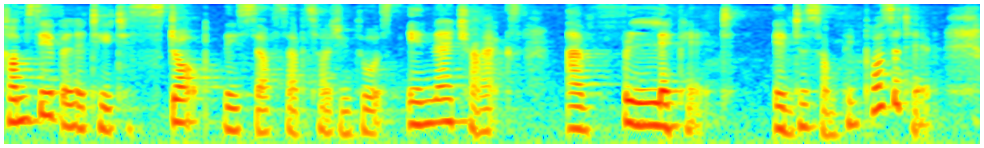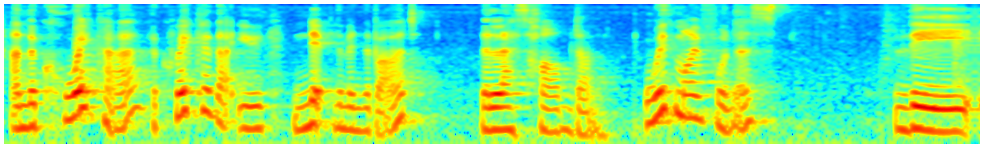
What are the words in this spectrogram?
comes the ability to stop these self sabotaging thoughts in their tracks and flip it into something positive. And the quicker, the quicker that you nip them in the bud, the less harm done. With mindfulness, the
